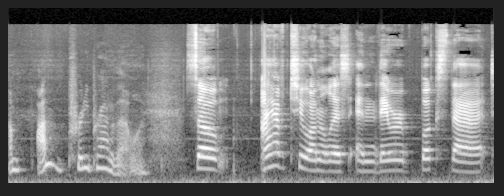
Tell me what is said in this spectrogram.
I'm I'm pretty proud of that one. So I have two on the list, and they were books that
